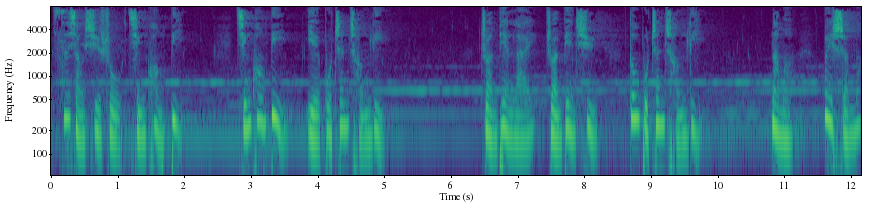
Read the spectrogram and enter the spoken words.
思想叙述情况 B，情况 B 也不真成立。转变来转变去都不真成立，那么为什么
